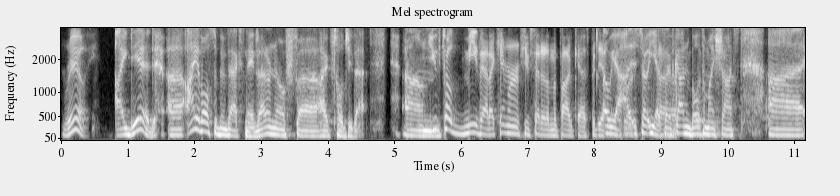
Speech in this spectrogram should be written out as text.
really? I did. Uh, I have also been vaccinated. I don't know if uh, I've told you that. Um, You've told me that. I can't remember if you've said it on the podcast, but yeah. Oh yeah. So yes, I've gotten both of my shots. Uh,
